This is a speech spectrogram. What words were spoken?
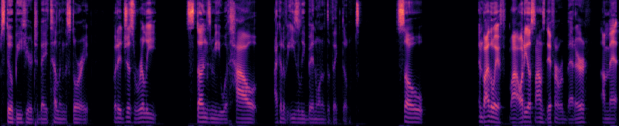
still be here today telling the story, but it just really stuns me with how I could have easily been one of the victims. So, and by the way, if my audio sounds different or better, I'm at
